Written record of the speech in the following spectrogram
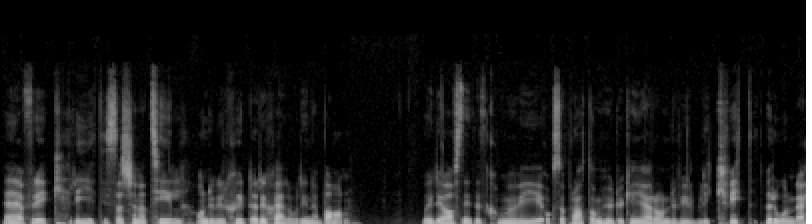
eh, för det är kritiskt att känna till om du vill skydda dig själv och dina barn. Och I det avsnittet kommer vi också prata om hur du kan göra om du vill bli kvitt ett beroende.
